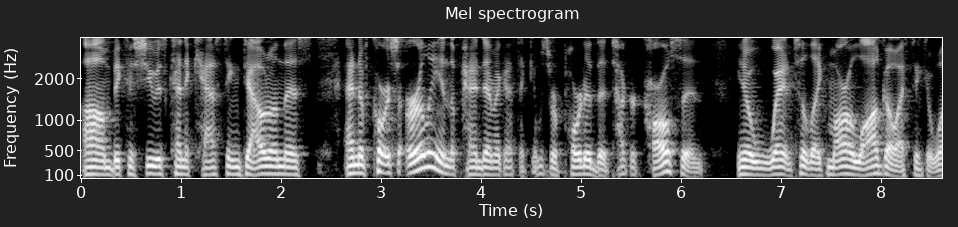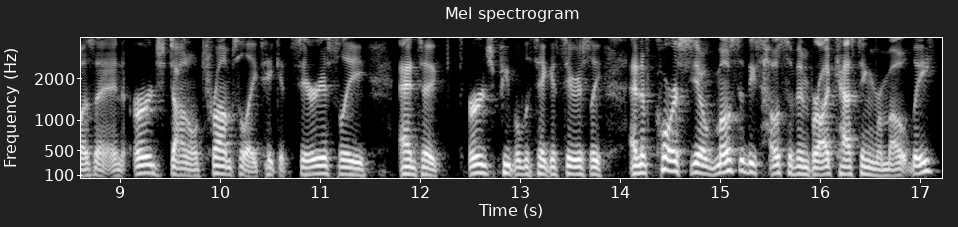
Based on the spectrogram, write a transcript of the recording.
um, because she was kind of casting doubt on this. And of course early in the pandemic i think it was reported that tucker carlson you know went to like mar-a-lago i think it was and urged donald trump to like take it seriously and to urge people to take it seriously. And of course you know most of these hosts have been broadcasting remotely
